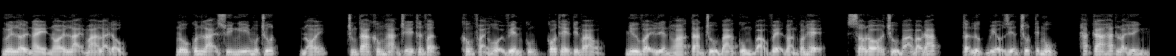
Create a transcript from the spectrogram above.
ngươi lời này nói lại ma lại đầu. Nô quân lại suy nghĩ một chút, nói, chúng ta không hạn chế thân phận, không phải hội viên cũng có thể tiến vào, như vậy liền hòa tan chủ bá cùng bảo vệ đoàn quan hệ, sau đó chủ bá báo đáp, tận lực biểu diễn chút tiết mục, hát ca hát loại hình,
